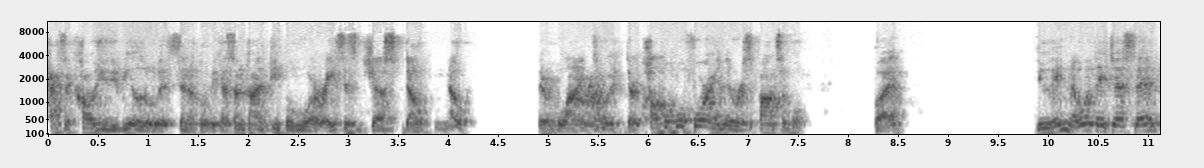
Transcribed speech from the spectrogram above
has to cause you to be a little bit cynical because sometimes people who are racist just don't know it. They're blind to it. They're culpable for it and they're responsible. But do they know what they just said?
